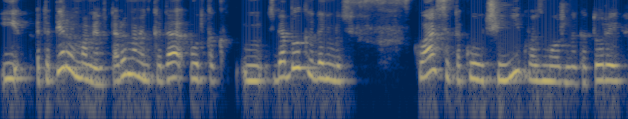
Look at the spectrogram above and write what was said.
И это первый момент. Второй момент, когда, вот как у тебя был когда-нибудь в классе такой ученик, возможно, который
